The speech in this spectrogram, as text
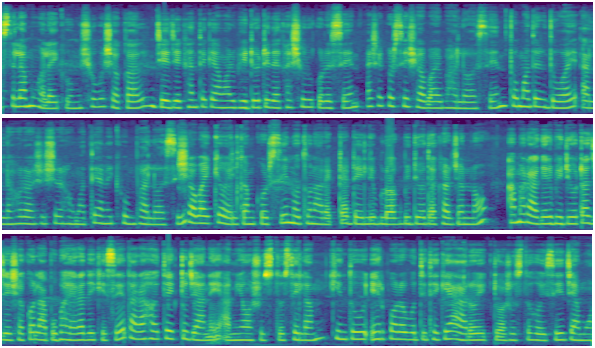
আসসালামু আলাইকুম, শুভ সকাল। যে যেখান থেকে আমার ভিডিওটি দেখা শুরু করেছেন, আশা করছি সবাই ভালো আছেন। তোমাদের দোয়ায় আল্লাহর আশিসের হমাতে আমি খুব ভালো আছি। সবাইকে ওয়েলকাম করছি নতুন আরেকটা ডেইলি ব্লগ ভিডিও দেখার জন্য। আমার আগের ভিডিওটা যে সকল আপু ভাইয়ারা দেখেছে, তারা হয়তো একটু জানে আমি অসুস্থ ছিলাম। কিন্তু এর পরবর্তী থেকে আরও একটু অসুস্থ হয়েছি, যেমন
